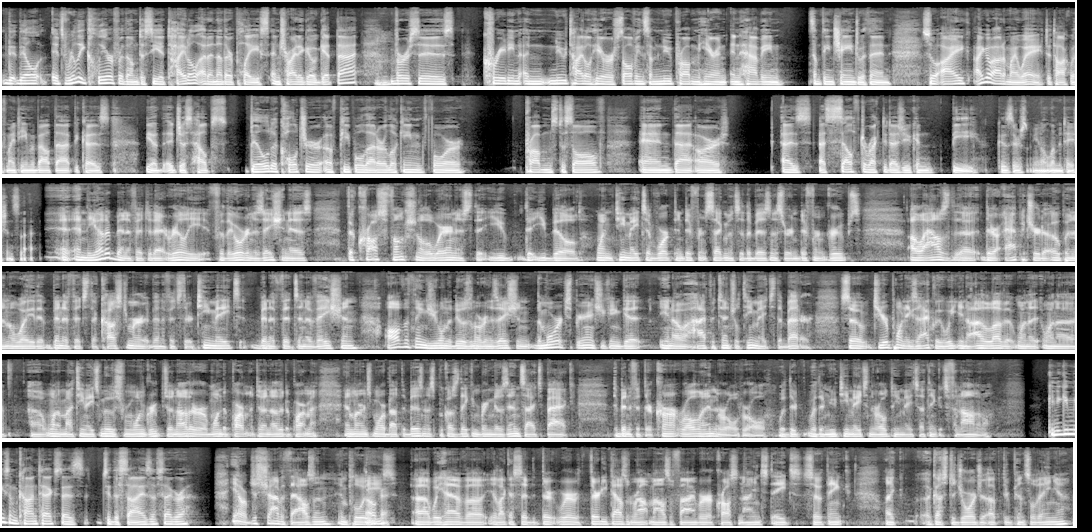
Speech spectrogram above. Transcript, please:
they'll it's really clear for them to see a title at another place and try to go get that mm-hmm. versus creating a new title here or solving some new problem here and, and having something change within so i i go out of my way to talk with my team about that because you know it just helps build a culture of people that are looking for problems to solve and that are as as self-directed as you can be because there's you know limitations to that. And, and, the other benefit to that really for the organization is the cross-functional awareness that you that you build when teammates have worked in different segments of the business or in different groups allows the their aperture to open in a way that benefits the customer, it benefits their teammates, it benefits innovation. All the things you want to do as an organization, the more experience you can get, you know, high potential teammates, the better. So to your point exactly, we you know, I love it when a when a uh, one of my teammates moves from one group to another or one department to another department and learns more about the business because they can bring those insights back to benefit their current role and their old role with their with their new teammates and their old teammates. I think it's phenomenal. Can you give me some context as to the size of Segra? Yeah, we're just shy of a thousand employees. Okay. Uh, we have, uh, like I said, thir- we're thirty thousand route miles of fiber across nine states. So think like Augusta, Georgia, up through Pennsylvania,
